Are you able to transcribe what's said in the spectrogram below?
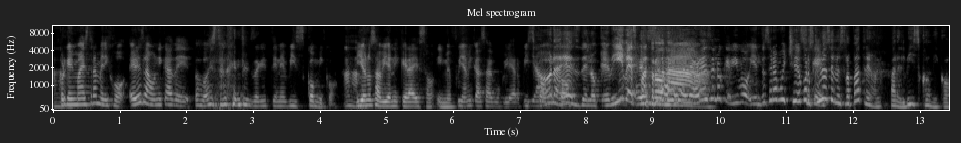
ajá, Porque mi maestra me dijo, eres la única de toda esta gente que tiene bis cómico. ajá. Y yo no sabía ni qué era eso. Y me fui a mi casa a googlear bis Y cómico. ahora es de lo que vives, patrona. Y ahora es de lo que vivo. Y entonces era muy chido porque Suscríbase a nuestro Patreon para el bis cómico.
